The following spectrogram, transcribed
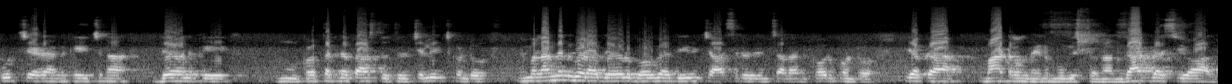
పూర్తి చేయడానికి ఇచ్చిన దేవునికి కృతజ్ఞతాస్థుతులు చెల్లించుకుంటూ మిమ్మల్ని అందరినీ కూడా దేవుడు బహుగా దీవించి ఆశీర్వదించాలని కోరుకుంటూ ఈ యొక్క మాటలు నేను ముగిస్తున్నాను. గాడ్ బ్లెస్ యు ఆల్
